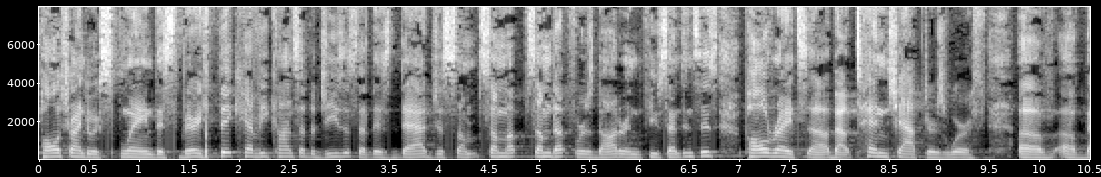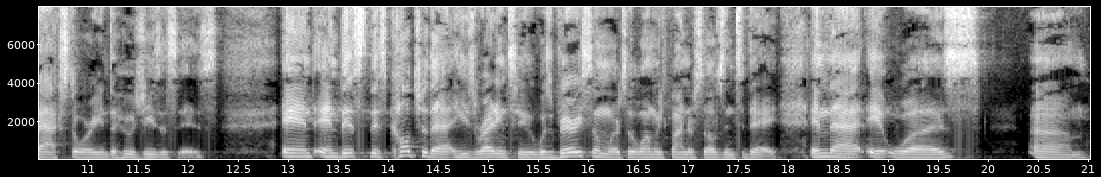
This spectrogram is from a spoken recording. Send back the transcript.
Paul trying to explain this very thick, heavy concept of Jesus that this dad just sum, sum up, summed up for his daughter in a few sentences. Paul writes uh, about 10 chapters worth of, of backstory into who Jesus is. And, and this, this culture that he's writing to was very similar to the one we find ourselves in today in that it was, um,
